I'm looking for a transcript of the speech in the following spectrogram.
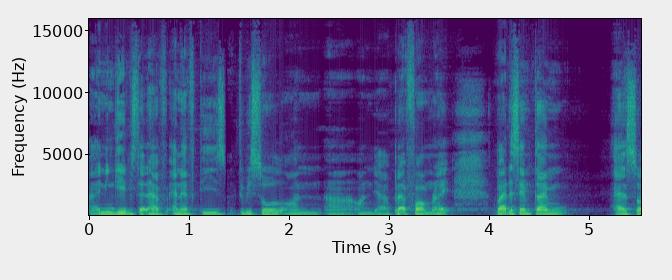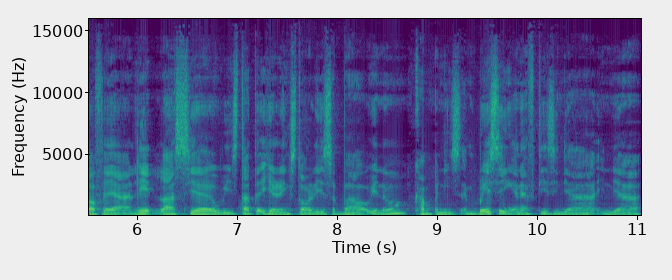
uh, any games that have NFTs to be sold on uh, on their platform, right? But at the same time, as of uh, late last year, we started hearing stories about you know companies embracing NFTs in their in their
